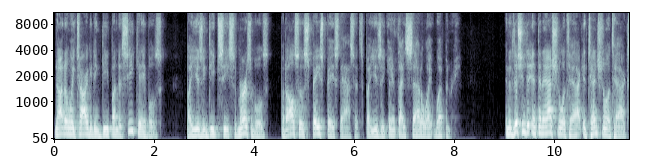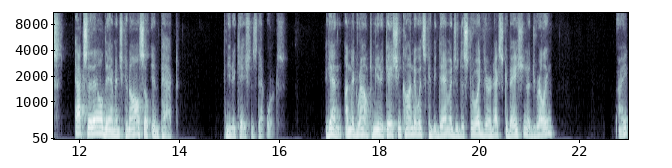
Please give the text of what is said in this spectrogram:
not only targeting deep undersea cables by using deep sea submersibles, but also space based assets by using anti satellite weaponry. In addition to international attack, intentional attacks, accidental damage can also impact communications networks. Again, underground communication conduits can be damaged or destroyed during excavation or drilling, right?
